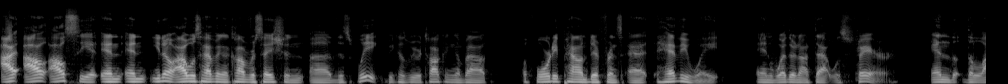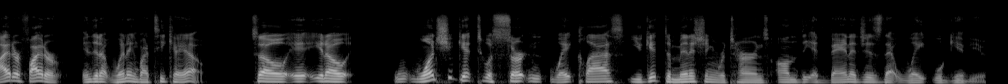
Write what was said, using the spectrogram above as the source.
I I'll I'll see it. And and you know I was having a conversation uh, this week because we were talking about a forty pound difference at heavyweight and whether or not that was fair. And the, the lighter fighter ended up winning by TKO. So it, you know, once you get to a certain weight class, you get diminishing returns on the advantages that weight will give you.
